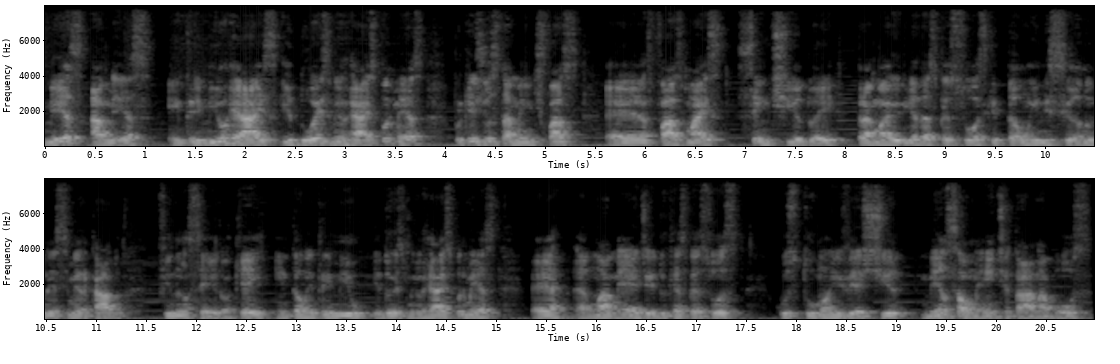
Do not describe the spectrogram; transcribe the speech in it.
mês a mês entre mil reais e dois mil reais por mês, porque justamente faz, é, faz mais sentido aí para a maioria das pessoas que estão iniciando nesse mercado financeiro, ok? Então entre mil e dois mil reais por mês é, é uma média do que as pessoas costumam investir mensalmente tá, na bolsa.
